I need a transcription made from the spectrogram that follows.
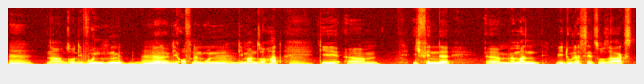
Mhm. Na, ne, so die Wunden, mit, mhm. ne, die offenen Wunden, mhm. die man so hat. Mhm. Die, ähm, ich finde, ähm, wenn man, wie du das jetzt so sagst,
